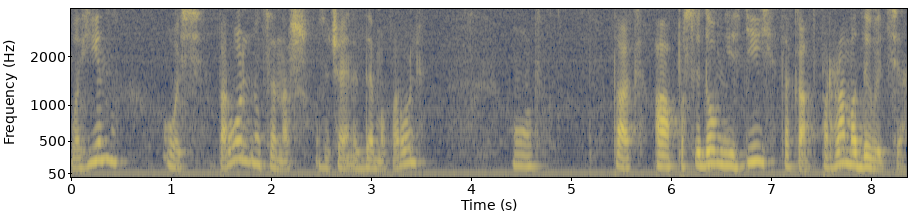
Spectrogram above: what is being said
логін, ось пароль, ну це наш звичайний демо-пароль. От. Так, а послідовність дій така. Програма дивиться.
